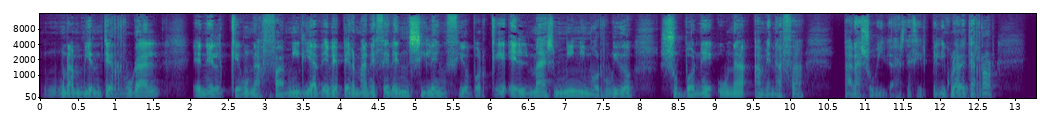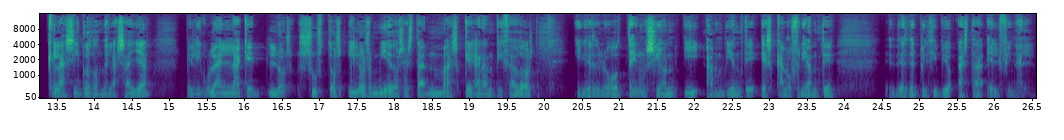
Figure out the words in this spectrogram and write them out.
un ambiente rural, en el que una familia debe permanecer en silencio porque el más mínimo ruido supone una amenaza para su vida. Es decir, película de terror clásico donde las haya, película en la que los sustos y los miedos están más que garantizados y desde luego tensión y ambiente escalofriante desde el principio hasta el final.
